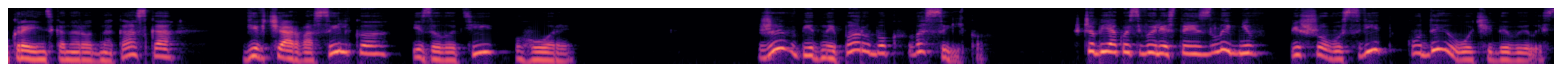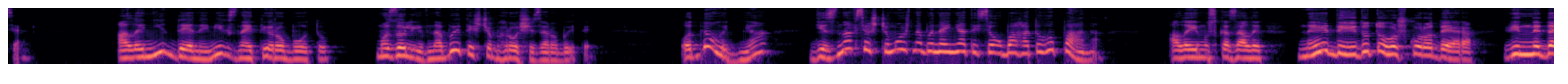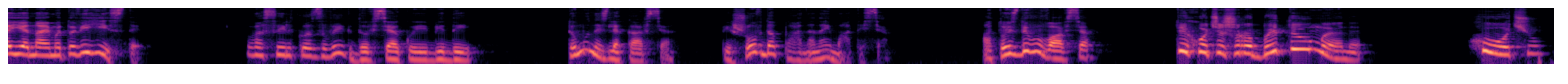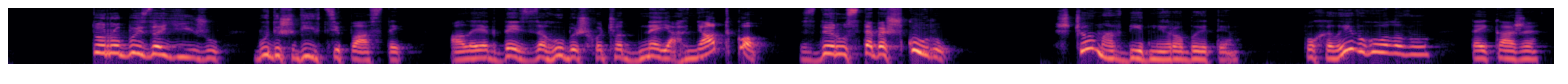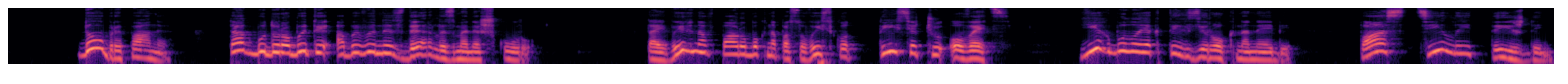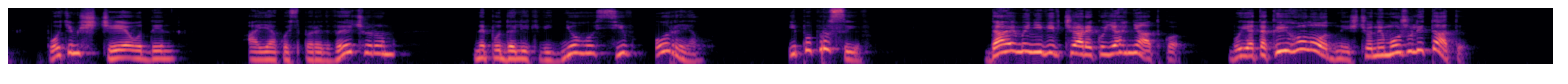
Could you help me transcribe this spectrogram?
Українська народна казка Вівчар Василько і Золоті гори. Жив бідний парубок Василько. Щоб якось вилізти із злиднів, пішов у світ, куди очі дивилися. Але ніде не міг знайти роботу, мозолів набити, щоб гроші заробити. Одного дня дізнався, що можна би найнятися у багатого пана, але йому сказали не йди до того шкуродера, він не дає наймитові їсти. Василько звик до всякої біди, тому не злякався, пішов до пана найматися. А той здивувався. Ти хочеш робити у мене? Хочу. То роби за їжу, будеш вівці пасти. Але як десь загубиш хоч одне ягнятко, здеру з тебе шкуру. Що мав бідний робити? Похилив голову та й каже Добре, пане, так буду робити, аби ви не здерли з мене шкуру. Та й вигнав парубок на пасовисько тисячу овець. Їх було, як тих зірок на небі. Пас цілий тиждень, потім ще один. А якось перед вечором неподалік від нього сів орел і попросив Дай мені, вівчарику, ягнятко, бо я такий голодний, що не можу літати.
